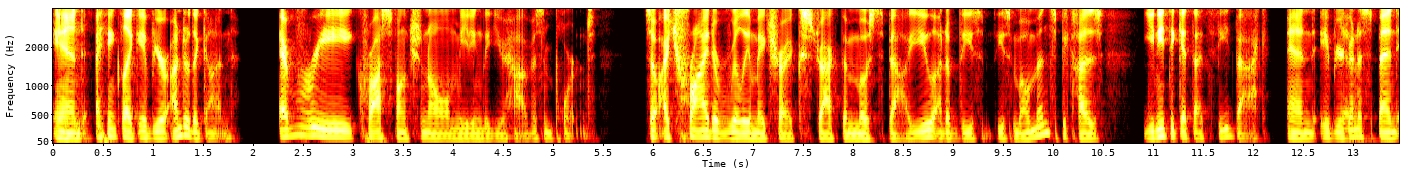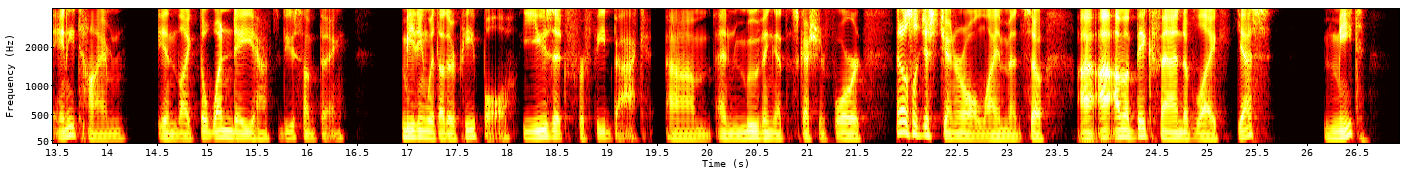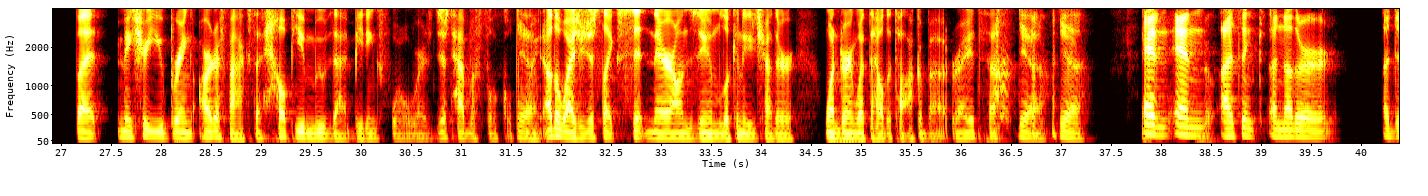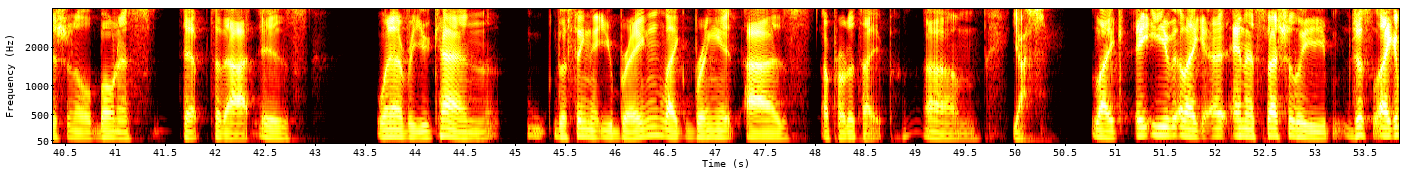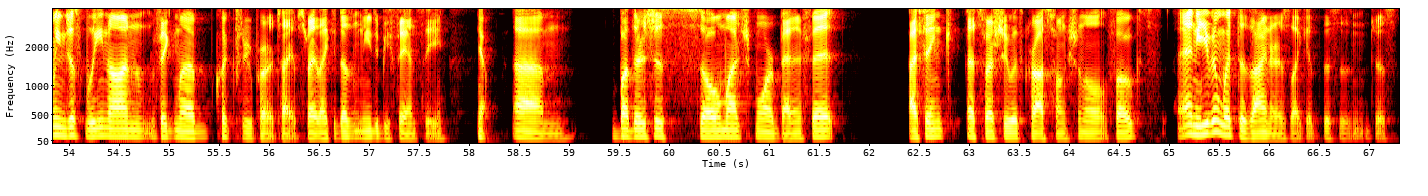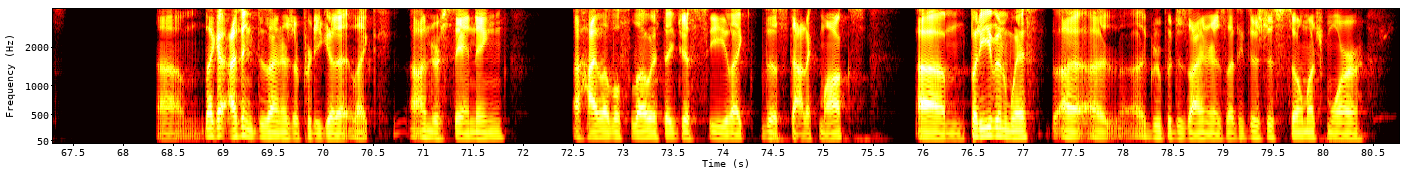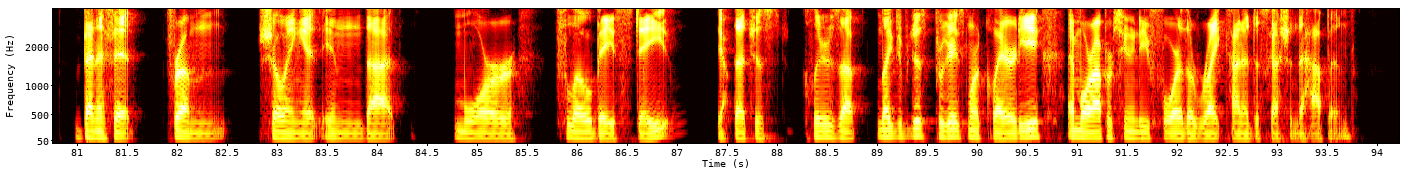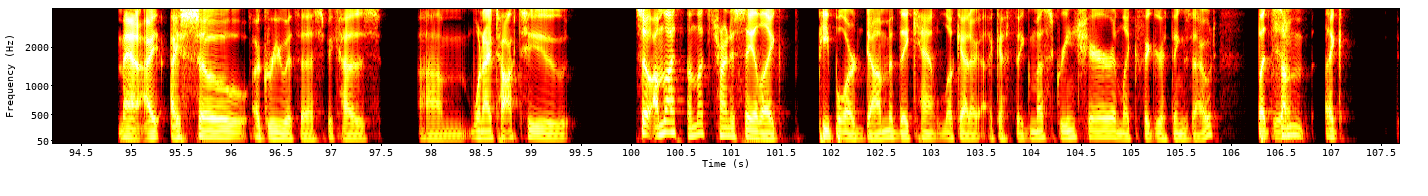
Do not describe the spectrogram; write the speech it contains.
And I think like if you're under the gun, every cross-functional meeting that you have is important. So I try to really make sure I extract the most value out of these these moments because you need to get that feedback. And if you're Yeah. going to spend any time in like the one day you have to do something, meeting with other people, use it for feedback um, and moving that discussion forward, and also just general alignment. So I, I'm a big fan of like, yes, meet, but make sure you bring artifacts that help you move that meeting forward. Just have a focal Yeah. point. Otherwise, you're just like sitting there on Zoom looking at each other, wondering what the hell to talk about, right? So yeah yeah and and i think another additional bonus tip to that is whenever you can the thing that you bring like bring it as a prototype. Um yes, like even like and especially just like i mean just lean on figma click through prototypes right? Like it doesn't need to be fancy. Yeah. Um but there's just so much more benefit i think especially with cross functional folks and even with designers like it, this isn't just um like I, I think designers are pretty good at like understanding a high level flow if they just see like the static mocks um but even with a, a, a group of designers i think there's just so much more benefit from showing it in that more flow based state Yeah. that just clears up like just creates more clarity and more opportunity for the right kind of discussion to happen man, I I so agree with this because um, when I talk to, so I'm not I'm not trying to say like people are dumb if they can't look at a, like a Figma screen share and like figure things out, but Yeah. some like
